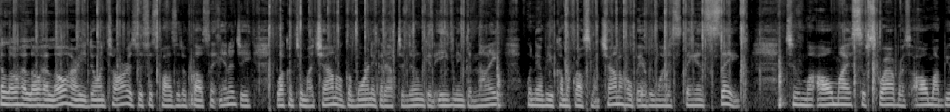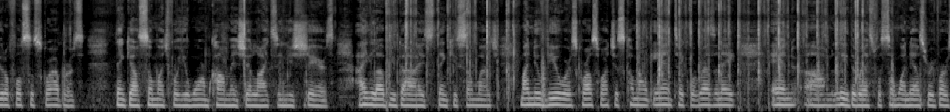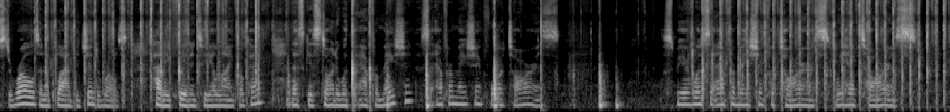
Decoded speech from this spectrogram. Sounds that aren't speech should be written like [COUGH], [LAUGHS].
Hello, hello, hello. How are you doing, Taurus? This is Positive Thoughts and Energy. Welcome to my channel. Good morning, good afternoon, good evening, good night. Whenever you come across my channel, hope everyone is staying safe. To my, all my subscribers, all my beautiful subscribers, thank y'all so much for your warm comments, your likes, and your shares. I love you guys. Thank you so much. My new viewers, cross watchers, come on in, take what resonates, and um, leave the rest for someone else. Reverse the roles and apply the gender roles, how they fit into your life, okay? Let's get started with the affirmation. It's an affirmation for Taurus. Spirit, what's the affirmation for Taurus? We have Taurus,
